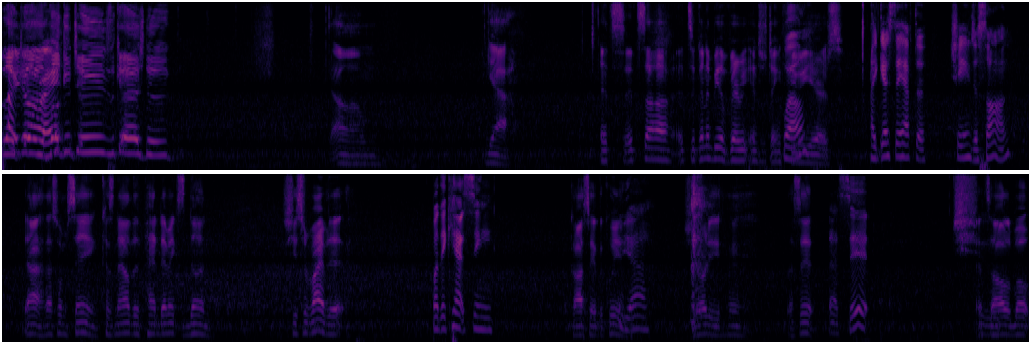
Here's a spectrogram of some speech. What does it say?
like, I know, uh, right? fucking change the cash, dude. Um, yeah, it's it's uh it's gonna be a very interesting Well- few years. I guess they have to change the song. Yeah, that's what I'm saying. Cause now the pandemic's done. She survived it. But they can't sing. God save the queen. Yeah, She already. that's it. that's it. That's It's all about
